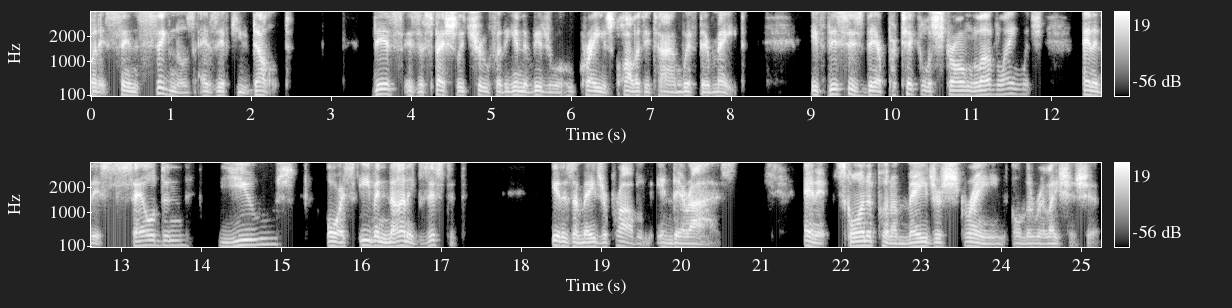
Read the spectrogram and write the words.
but it sends signals as if you don't. This is especially true for the individual who craves quality time with their mate. If this is their particular strong love language and it is seldom used or it's even non existent, it is a major problem in their eyes. And it's going to put a major strain on the relationship.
